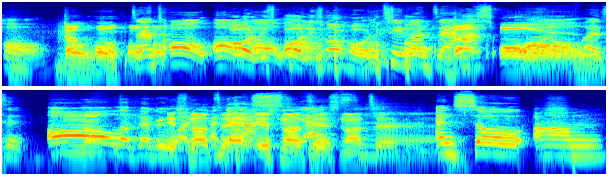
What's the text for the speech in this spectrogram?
hall. That Oh, hall, okay. hall, Dance hall. all, all, All, it's all, it's not hall, it's Martina all. dance, Dance all, all. as in all Not- of everyone. It's not. can Uh, it's not. yes. It's not. Uh, And so um,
